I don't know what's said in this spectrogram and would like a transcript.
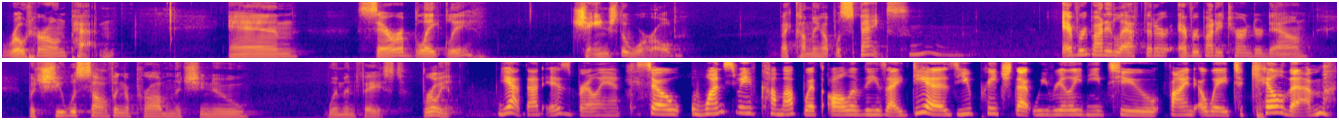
wrote her own patent, and Sara Blakely changed the world by coming up with Spanx. Mm. Everybody laughed at her, everybody turned her down, but she was solving a problem that she knew women faced. Brilliant. Yeah, that is brilliant. So, once we've come up with all of these ideas, you preach that we really need to find a way to kill them.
